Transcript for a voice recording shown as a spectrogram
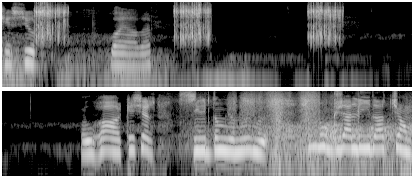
Kesiyorum. Bayağı ben. Oha arkadaşlar sıyırdım görünür mü? Şimdi bu güzelliği de atacağım.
